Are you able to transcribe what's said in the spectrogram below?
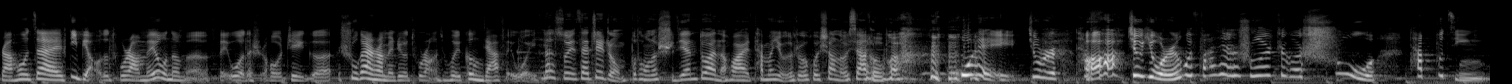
然后在地表的土壤没有那么肥沃的时候，这个树干上面这个土壤就会更加肥沃一些。那所以在这种不同的时间段的话，他们有的时候会上楼下楼吗？会，就是它啊，就有人会发现说，这个树它不仅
